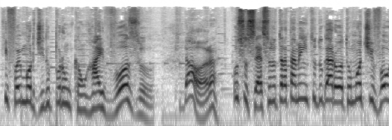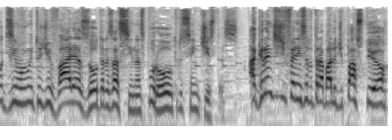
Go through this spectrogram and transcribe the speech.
que foi mordido por um cão raivoso. Da hora. O sucesso do tratamento do garoto motivou o desenvolvimento de várias outras vacinas por outros cientistas. A grande diferença do trabalho de Pasteur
